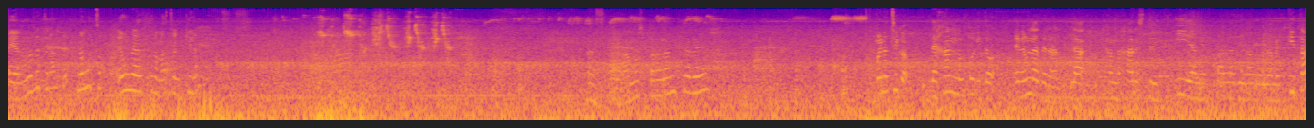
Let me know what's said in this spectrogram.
¿Hay algunos restaurantes? No mucho, es una zona más tranquila. Así que vamos para adelante a ver. Bueno chicos, dejando un poquito en un lateral la Kandahar Street y a mi espalda digamos la mezquita.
